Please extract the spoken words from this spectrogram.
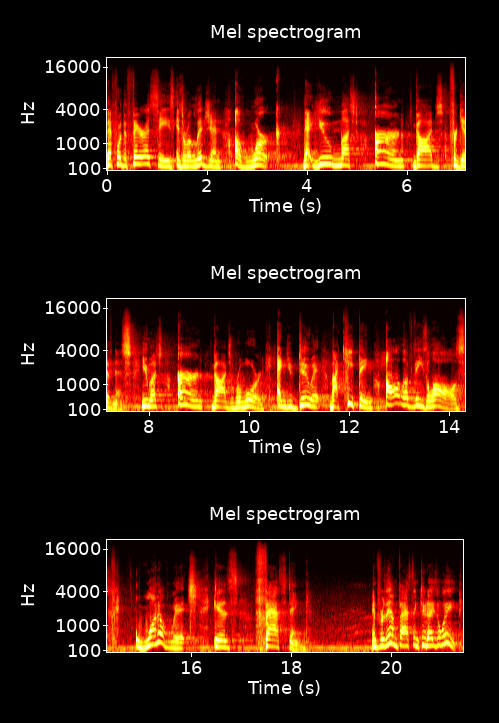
That for the Pharisees is a religion of work, that you must earn God's forgiveness. You must earn God's reward. And you do it by keeping all of these laws, one of which is fasting. And for them, fasting two days a week.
